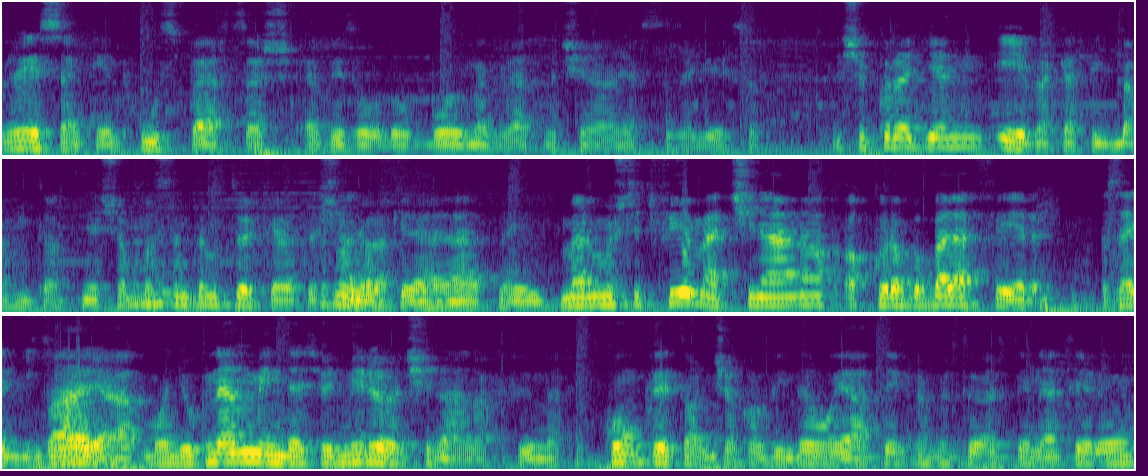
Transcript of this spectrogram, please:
részenként 20 perces epizódokból meg lehetne csinálni ezt az egészet. És akkor egy ilyen éveket így bemutatni, és abban szerintem Ez tökéletesen nagyon király lehetne így. Mert most egy filmet csinálnak, akkor abba belefér az egyik Várjál, mondjuk nem mindegy, hogy miről csinálnak filmet, hogy konkrétan csak a videójátéknak a történetéről,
